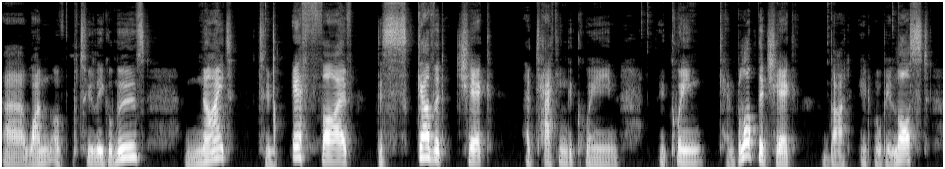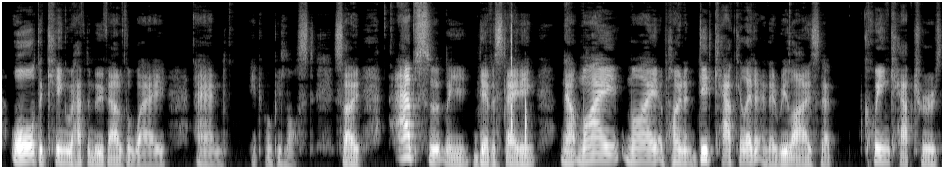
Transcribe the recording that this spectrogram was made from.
uh, one of two legal moves. Knight to f5, discovered check, attacking the queen. The queen can block the check, but it will be lost, or the king will have to move out of the way and it will be lost. So absolutely devastating. Now my my opponent did calculate it and they realized that queen captures,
